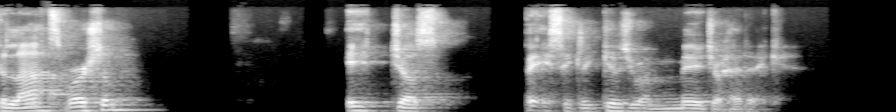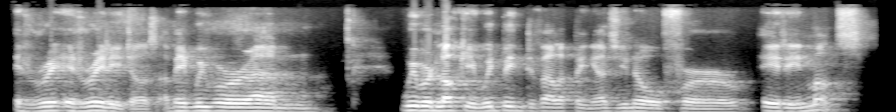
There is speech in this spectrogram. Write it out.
the last version it just basically gives you a major headache. It, re- it really does. I mean, we were um, we were lucky. We'd been developing, as you know, for eighteen months,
